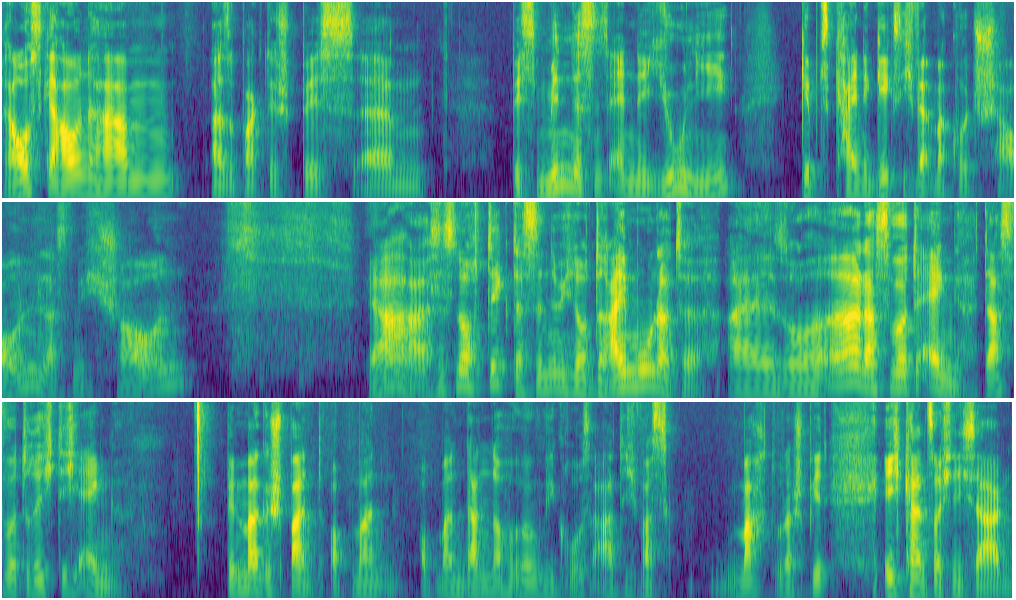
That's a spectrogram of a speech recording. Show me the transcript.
rausgehauen haben. Also praktisch bis, ähm, bis mindestens Ende Juni gibt es keine Gigs. Ich werde mal kurz schauen. Lasst mich schauen. Ja, es ist noch dick. Das sind nämlich noch drei Monate. Also, ah, das wird eng. Das wird richtig eng. Bin mal gespannt, ob man, ob man dann noch irgendwie großartig was macht oder spielt. Ich kann es euch nicht sagen.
